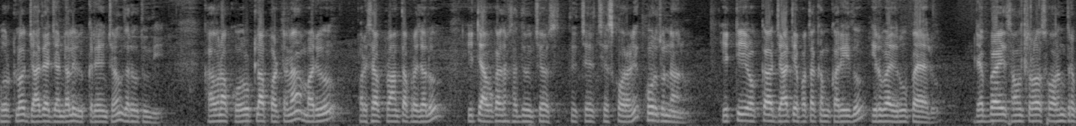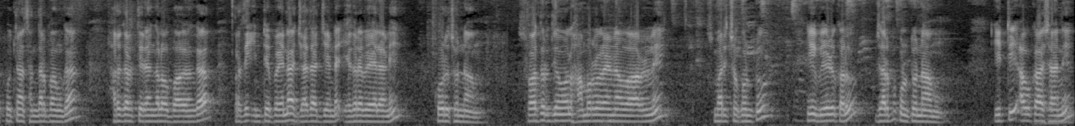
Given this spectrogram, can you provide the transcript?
కోర్టులో జాతీయ జెండాలు విక్రయించడం జరుగుతుంది. కావున కోరుట్ల పట్టణ మరియు పరిసర ప్రాంత ప్రజలు ఇట్టి అవకాశం సద్వినియోగం చే- చేసుకోవాలని కోరుతున్నాను. ఇట్టి యొక్క జాతీయ పథకం ఖరీదు ఇరవై రూపాయలు. డెబ్బై సంవత్సరాల స్వాతంత్ర పూర్తిన సందర్భంగా హర్ తిరంగలో భాగంగా ప్రతి ఇంటిపైన జాతీయ జెండా ఎగరవేయాలని కోరుచున్నాము. స్వాతంత్రోద్యమంలో అమరులైన వారిని స్మరించుకుంటూ ఈ వేడుకలు జరుపుకుంటున్నాము. ఇట్టి అవకాశాన్ని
